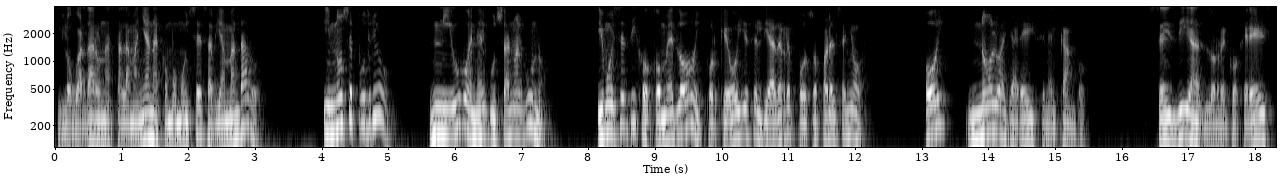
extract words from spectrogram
Y lo guardaron hasta la mañana como Moisés había mandado. Y no se pudrió, ni hubo en él gusano alguno. Y Moisés dijo, Comedlo hoy, porque hoy es el día de reposo para el Señor. Hoy no lo hallaréis en el campo Seis días lo recogeréis,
